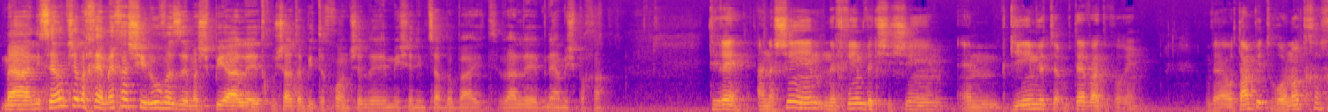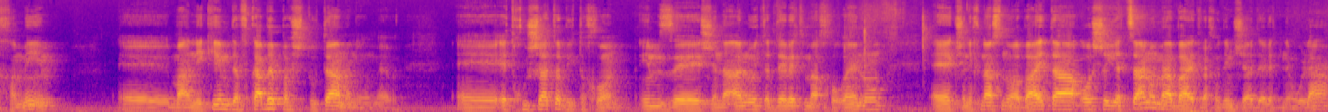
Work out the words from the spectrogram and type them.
מהניסיון שלכם, איך השילוב הזה משפיע על תחושת הביטחון של מי שנמצא בבית ועל בני המשפחה? תראה, אנשים נכים וקשישים הם פגיעים יותר, מטבע הדברים. ואותם פתרונות חכמים אה, מעניקים דווקא בפשטותם, אני אומר, אה, את תחושת הביטחון. אם זה שנעלנו את הדלת מאחורינו אה, כשנכנסנו הביתה, או שיצאנו מהבית ואנחנו יודעים שהדלת נעולה.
